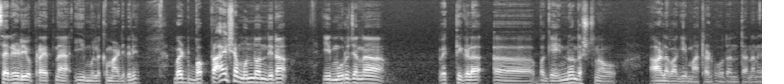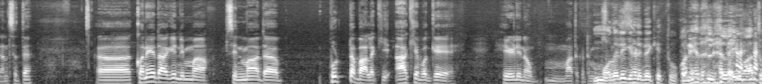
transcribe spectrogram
ಸೆರೆ ಹಿಡಿಯೋ ಪ್ರಯತ್ನ ಈ ಮೂಲಕ ಮಾಡಿದ್ದೀನಿ. ಬಟ್ ಬ, ಪ್ರಾಯಶಃ ಮುಂದೊಂದು ದಿನ ಈ ಮೂರು ಜನ ವ್ಯಕ್ತಿಗಳ ಬಗ್ಗೆ ಇನ್ನೊಂದಷ್ಟು ನಾವು ಆಳವಾಗಿ ಮಾತಾಡ್ಬೋದು ಅಂತ ನನಗನ್ಸುತ್ತೆ ಕೊನೆಯದಾಗಿ ನಿಮ್ಮ ಸಿನಿಮಾದ ಪುಟ್ಟ ಬಾಲಕಿ, ಆಕೆ ಬಗ್ಗೆ ಹೇಳಿ ನಾವು ಮಾತುಕತೆ ಮೊದಲಿಗೆ ಹೇಳಬೇಕಿತ್ತು ಕೊನೆಯದಲ್ಲಿ ಅಲ್ಲ ಈ ಮಾತು.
